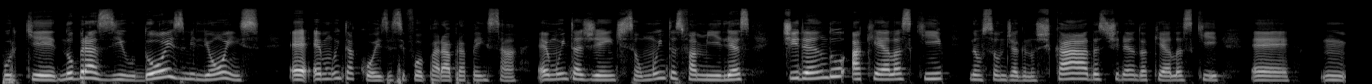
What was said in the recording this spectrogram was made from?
porque no Brasil, 2 milhões é, é muita coisa, se for parar para pensar. É muita gente, são muitas famílias, tirando aquelas que não são diagnosticadas, tirando aquelas que é, hum,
